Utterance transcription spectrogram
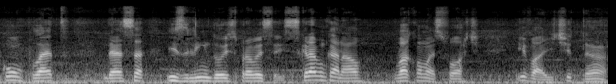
completo dessa Slim 2 para vocês. Se inscreve no canal, vá com mais forte e vai de Titã.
